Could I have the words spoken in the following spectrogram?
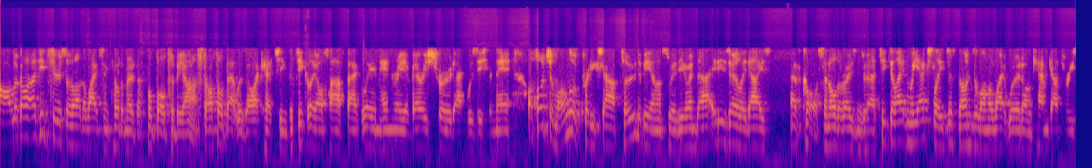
Oh, look, I did seriously like the way St Kilda moved the football, to be honest. I thought that was eye-catching, particularly off half-back. Liam Henry, a very shrewd acquisition there. I thought Geelong looked pretty sharp too, to be honest with you, and uh, it is early days, of course, and all the reasons we articulate. And we actually, just on Geelong, await word on Cam Guthrie's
